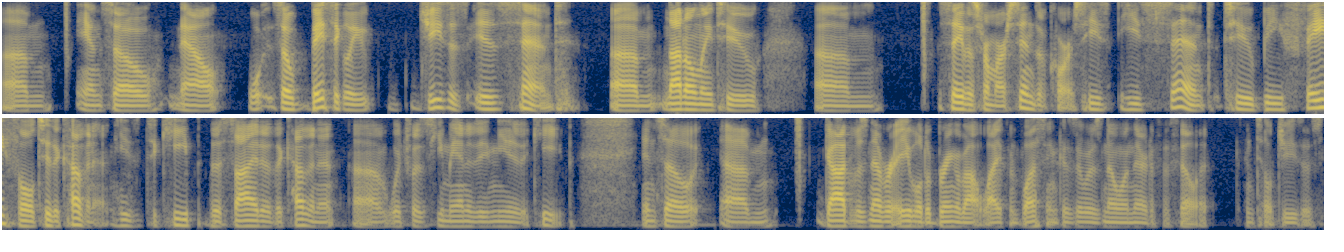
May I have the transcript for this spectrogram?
um, and so now, so basically, Jesus is sent um, not only to um, save us from our sins, of course. He's he's sent to be faithful to the covenant. He's to keep the side of the covenant, uh, which was humanity needed to keep, and so. Um, God was never able to bring about life and blessing because there was no one there to fulfill it until Jesus.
